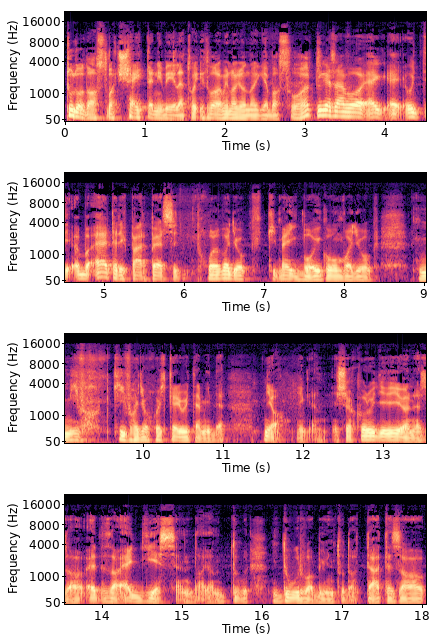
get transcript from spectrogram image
tudod azt, vagy sejteni vélet, hogy itt valami nagyon nagy gebasz volt. Igazából e, e, úgy elterik pár perc, hogy hol vagyok, ki, melyik bolygón vagyok, mi van, ki vagyok, hogy kerültem ide. Ja, igen. És akkor ugye jön ez a, ez a egészen nagyon dur, durva bűntudat. Tehát ez a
